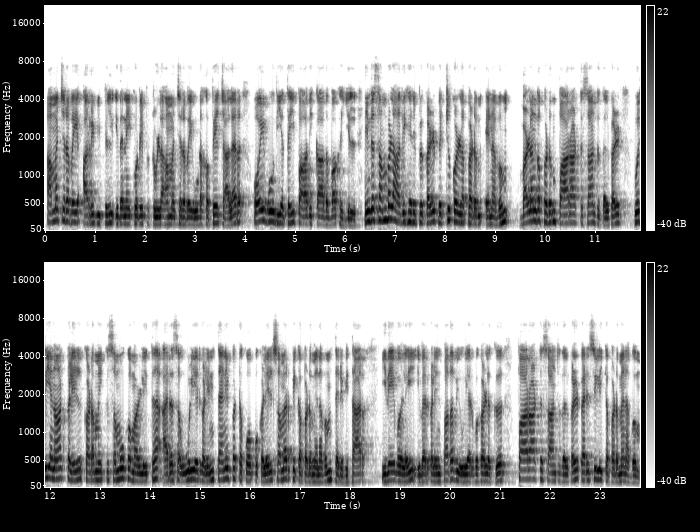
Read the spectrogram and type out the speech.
அமைச்சரவை அறிவிப்பில் இதனை குறிப்பிட்டுள்ள அமைச்சரவை ஊடக பேச்சாளர் ஓய்வூதியத்தை பாதிக்காத வகையில் இந்த சம்பள அதிகரிப்புகள் பெற்றுக்கொள்ளப்படும் எனவும் வழங்கப்படும் பாராட்டு சான்றிதழ்கள் உரிய நாட்களில் கடமைக்கு சமூகம் அளித்த அரச ஊழியர்களின் தனிப்பட்ட கோப்புகளில் சமர்ப்பிக்கப்படும் எனவும் தெரிவித்தார். இதேவேளை இவர்களின் பதவி உயர்வுகளுக்கு பாராட்டு சான்றிதழ்கள் பரிசீலிக்கப்படும் எனவும்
